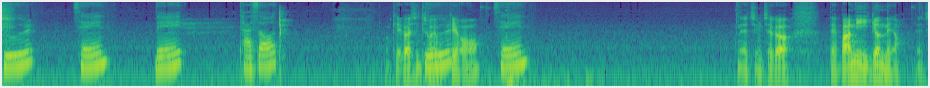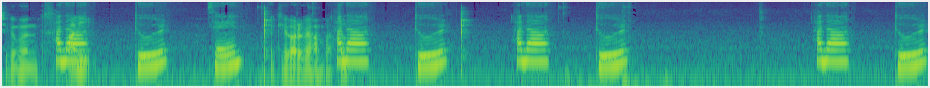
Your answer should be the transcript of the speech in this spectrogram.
둘, 셋, 넷, 다섯, 어, 개가 둘, 신청 해볼게요. 셋, 네, 지금 제가 네, 많이 이겼네요. 네, 지금은 하나, 많이 둘, 셋, 네, 개가를 왜안 받죠? 하나, 둘, 하나, 둘, 하나, 둘,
